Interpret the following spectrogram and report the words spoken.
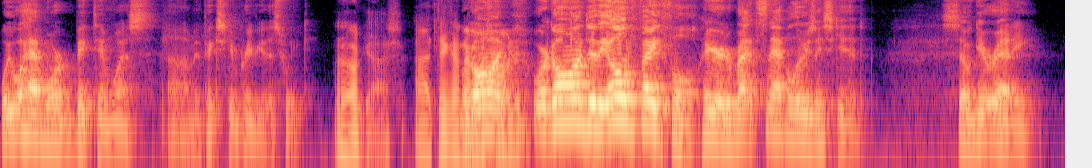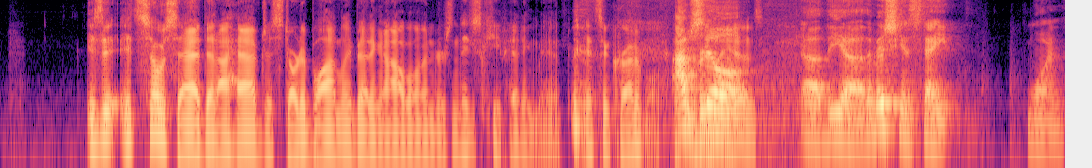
We will have more Big Ten West um, and Pigskin preview this week. Oh gosh, I think I know. We're going. We're going to the Old Faithful here to snap a losing skid. So get ready. Is it? It's so sad that I have just started blindly betting Iowa unders, and they just keep hitting. Man, it's incredible. I'm it still really is. Uh, the uh, the Michigan State one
